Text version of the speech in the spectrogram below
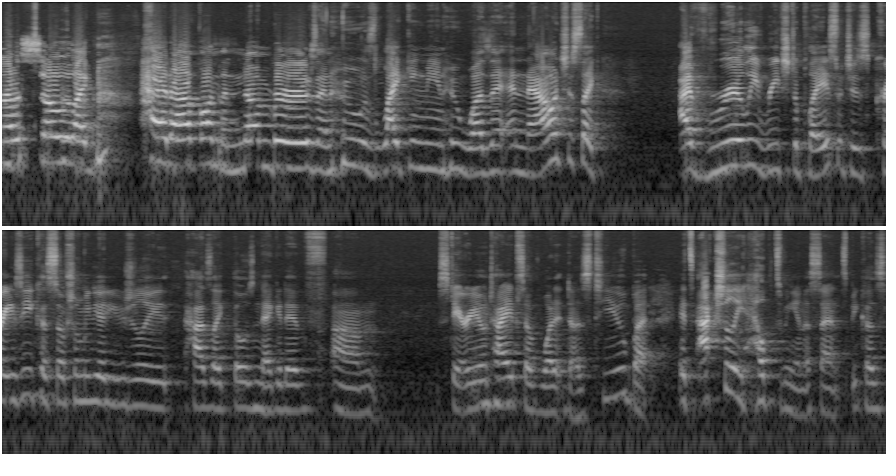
i was so like head up on the numbers and who was liking me and who wasn't. And now it's just like I've really reached a place, which is crazy because social media usually has like those negative um, stereotypes of what it does to you, but it's actually helped me in a sense because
